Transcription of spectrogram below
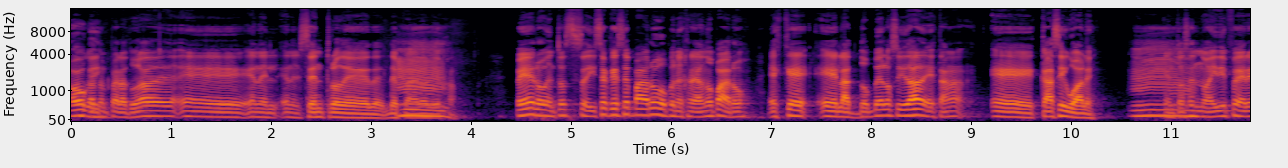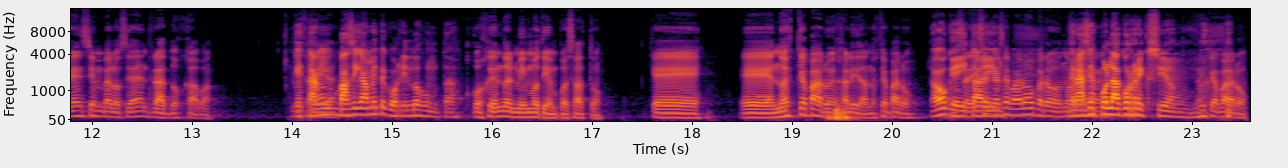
Ok. La temperatura de- eh, en, el, en el centro de- de- planeta Mm. Tierra. Pero entonces se dice que se paró, pero en realidad no paró. Es que eh, las dos velocidades están eh, casi iguales. Entonces Mm, no hay diferencia en velocidad entre las dos capas. que están realidad- básicamente corriendo juntas. Cogiendo el mismo tiempo, exacto. Que eh, no es que paró en realidad, no es que paró. Ah, ok, se está dice bien. que se paró, pero no Gracias es- por la corrección. No es que paró.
